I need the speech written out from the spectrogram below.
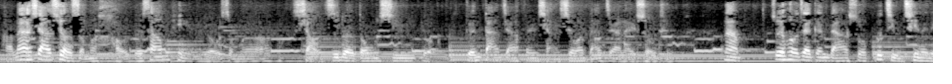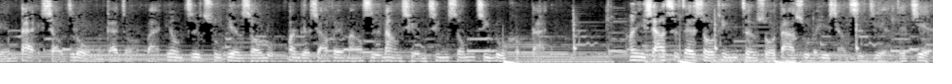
好，那下次有什么好的商品，有什么小资的东西，有跟大家分享，希望大家来收听。那最后再跟大家说，不景气的年代，小资的我们该怎么办？用支出变收入，换个消费方式，让钱轻松进入口袋。欢迎下次再收听正说大叔的异想世界，再见。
